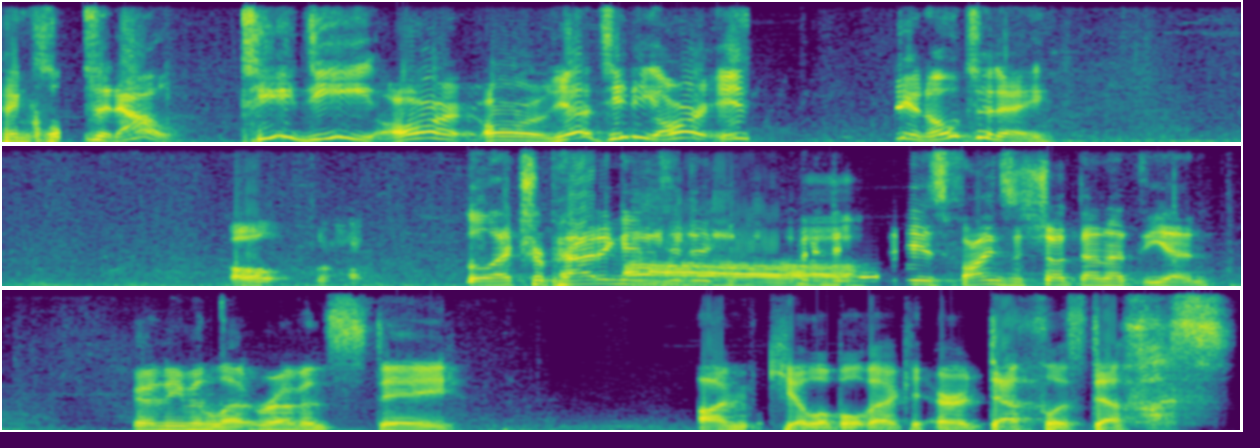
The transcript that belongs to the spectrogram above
and closed it out. TDR, or yeah, TDR is, you know, today. Oh, little extra padding into Ah. the is finds the shutdown at the end. Couldn't even let Revan stay unkillable that game or deathless, deathless.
